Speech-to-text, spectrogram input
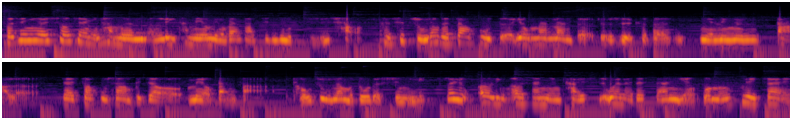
可是因为受限于他们的能力，他们又没有办法进入职场。可是主要的照顾者又慢慢的就是可能年龄大了，在照顾上比较没有办法投注那么多的心力。所以二零二三年开始，未来的三年，我们会在。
